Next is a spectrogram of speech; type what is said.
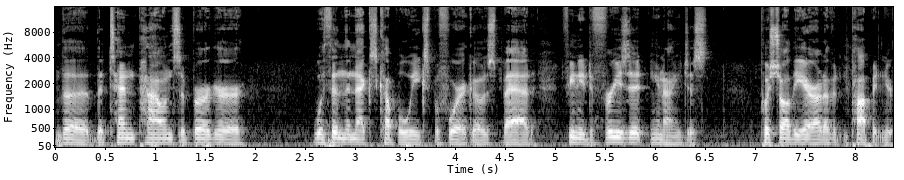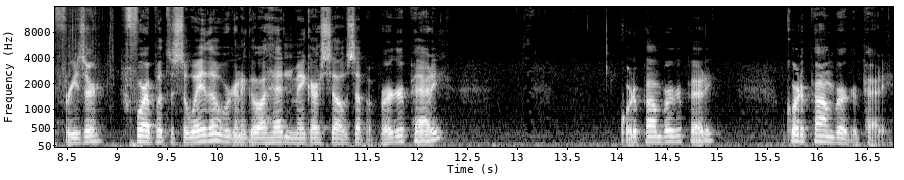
the, the 10 pounds of burger within the next couple weeks before it goes bad. If you need to freeze it, you know, you just push all the air out of it and pop it in your freezer. Before I put this away though, we're going to go ahead and make ourselves up a burger patty. Quarter pound burger patty. Quarter pound burger patty.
